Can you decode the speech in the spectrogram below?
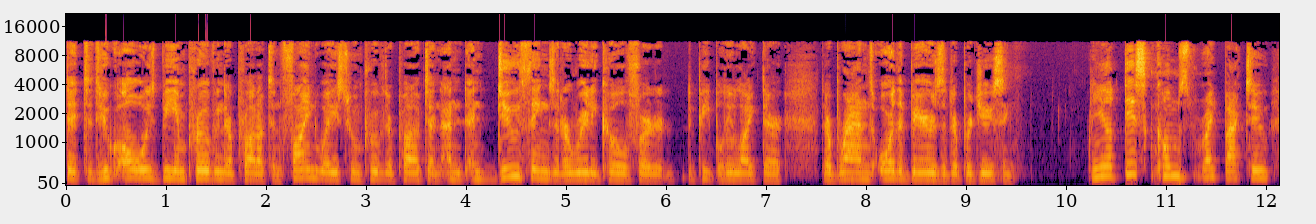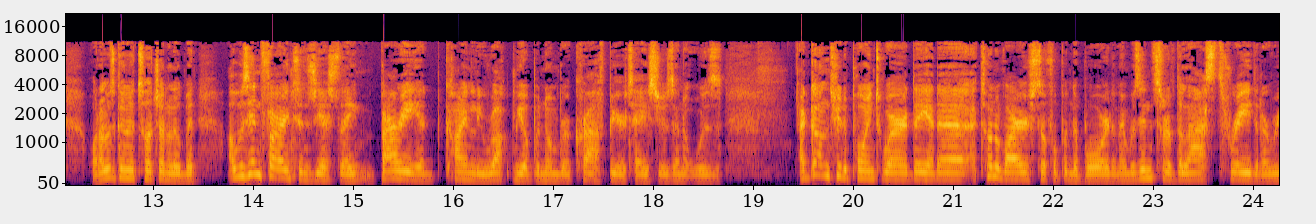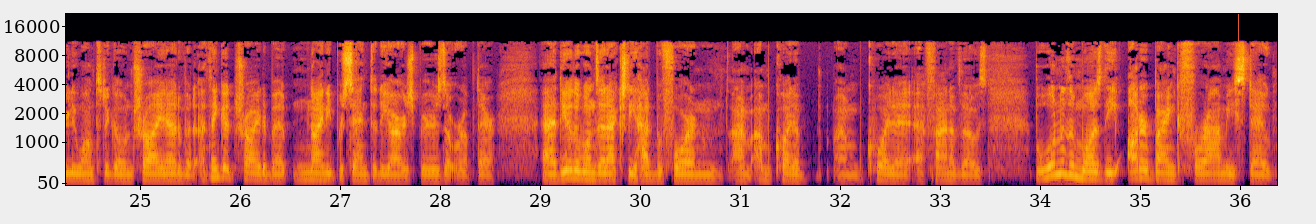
that to always be improving their product and find ways to improve their product and, and, and do things that are really cool for the people who like their their brands or the beers that they're producing. You know, this comes right back to what I was going to touch on a little bit. I was in Farrington's yesterday. Barry had kindly rocked me up a number of craft beer tasters, and it was I'd gotten through the point where they had a, a, ton of Irish stuff up on the board, and I was in sort of the last three that I really wanted to go and try out of it. I think I'd tried about ninety percent of the Irish beers that were up there. Uh, the other ones I'd actually had before, and I'm, I'm quite a I'm quite a, a, fan of those. But one of them was the Otterbank Farami Stout.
